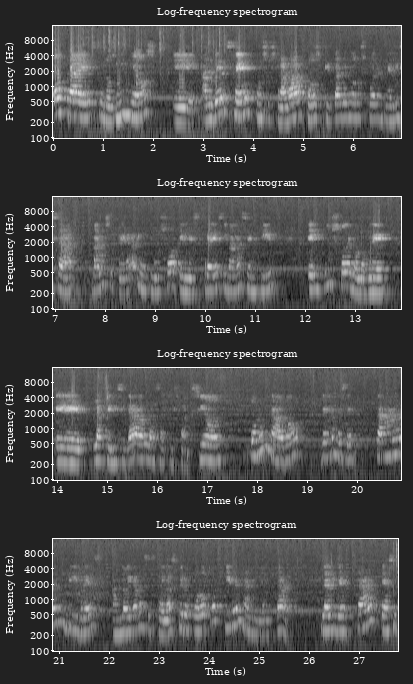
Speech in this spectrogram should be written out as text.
Otra es que los niños, eh, al verse con sus trabajos que tal vez no los pueden realizar, van a superar incluso el estrés y van a sentir el gusto de lo logré, eh, la felicidad, la satisfacción. Por un lado, déjenme ser tan libres al no ir a las escuelas, pero por otro quieren la libertad. La libertad de hacer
